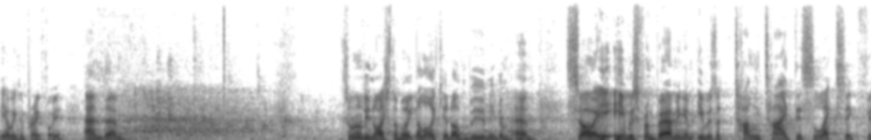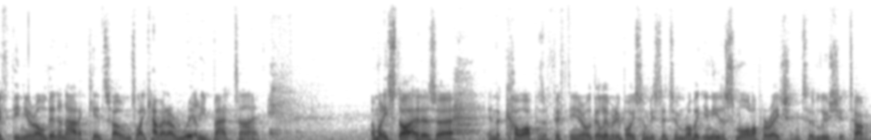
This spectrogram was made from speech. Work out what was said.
Yeah, we can pray for you. And um, it's really nice to meet you, like you know, Birmingham. Um, so he, he was from Birmingham. He was a tongue tied, dyslexic 15 year old in and out of kids' homes, like having a really bad time. And when he started as a, in the co op as a 15 year old delivery boy, somebody said to him, Robert, you need a small operation to loose your tongue.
